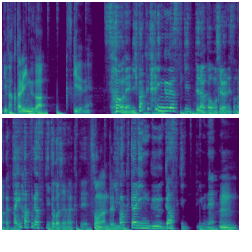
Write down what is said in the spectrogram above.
リファクタリングが好きでね。そうね、リファクタリングが好きってなんか面白いよね。そのなんか開発が好きとかじゃなくて、そうなんだよね。リファクタリングが好きっていうね。うん。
